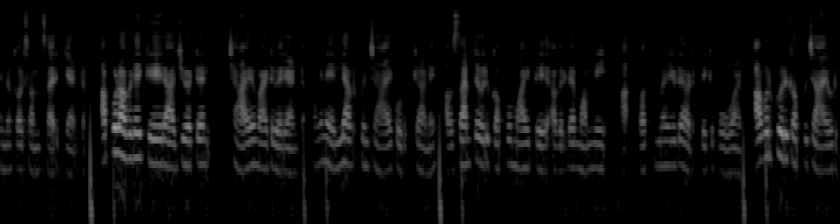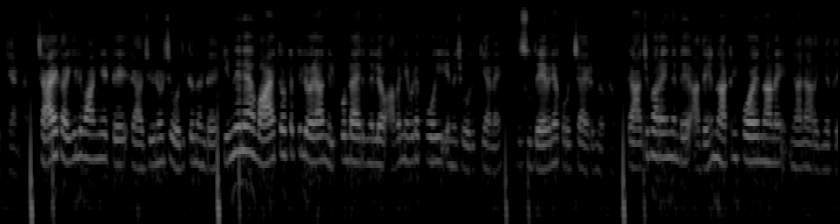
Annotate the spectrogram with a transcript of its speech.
എന്നൊക്കെ അവർ സംസാരിക്കാണ്ട് അപ്പോൾ അപ്പോൾ അവിടേക്ക് രാജുവേട്ടൻ ചായയുമായിട്ട് വരാണ്ട് അങ്ങനെ എല്ലാവർക്കും ചായ കൊടുക്കുകയാണ്. അവസാനത്തെ ഒരു കപ്പുമായിട്ട് അവരുടെ മമ്മി പത്മയുടെ അടുത്തേക്ക് പോവാണ് അവർക്ക് ഒരു കപ്പ് ചായ കൊടുക്കാണ്ടോ ചായ കയ്യിൽ വാങ്ങിയിട്ട് രാജുവിനോട് ചോദിക്കുന്നുണ്ട് ഇന്നലെ ആ വായത്തോട്ടത്തിൽ ഒരാൾ നിൽപ്പുണ്ടായിരുന്നല്ലോ? അവൻ എവിടെ പോയി? എന്ന് ചോദിക്കുകയാണ്. അത് സുദേവനെ കുറിച്ചായിരുന്നു കേട്ടോ രാജു പറയുന്നുണ്ട് അദ്ദേഹം നാട്ടിൽ പോയെന്നാണ് ഞാൻ അറിഞ്ഞത്.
